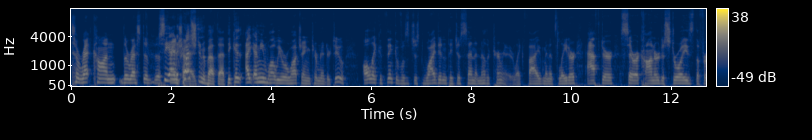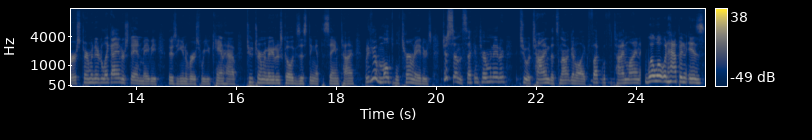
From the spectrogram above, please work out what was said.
to retcon the rest of the See, I had a question about that because I, I mean, while we were watching Terminator 2, all I could think of was just why didn't they just send another Terminator like five minutes later after Sarah Connor destroys the first Terminator? Like, I understand maybe there's a universe where you can't have two Terminators coexisting at the same time, but if you have multiple Terminators, just send the second Terminator to a time that's not gonna like fuck with the timeline. Well, what would happen is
